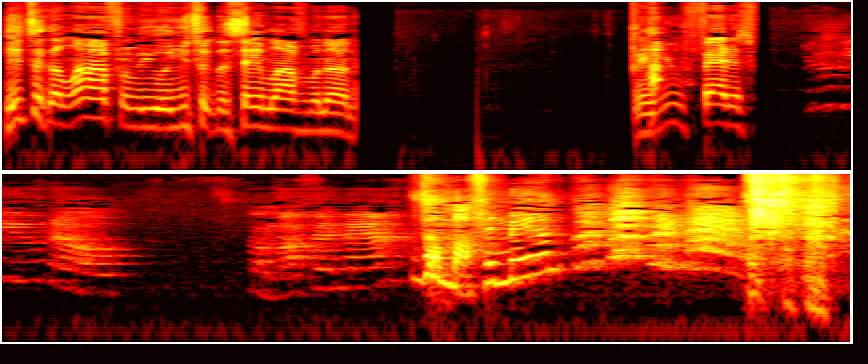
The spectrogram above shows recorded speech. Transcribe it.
He took a line from you, and you took the same line from another. And you fat as. Do you know the Muffin Man? The Muffin Man? The Muffin Man?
